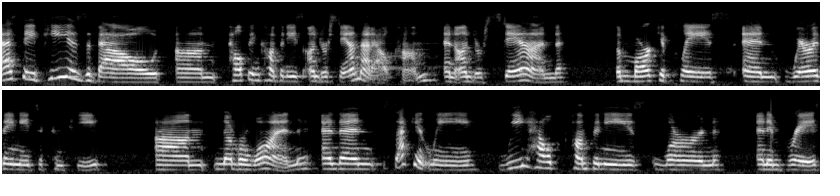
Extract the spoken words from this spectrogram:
SAP is about um, helping companies understand that outcome and understand the marketplace and where they need to compete. Um, number one. And then, secondly, we help companies learn and embrace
